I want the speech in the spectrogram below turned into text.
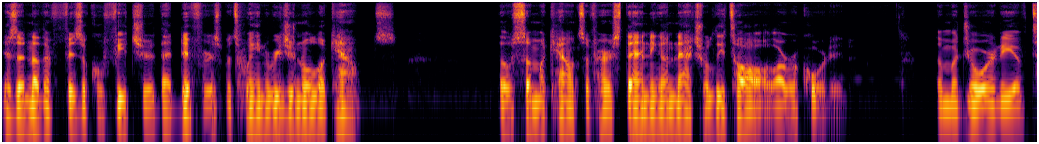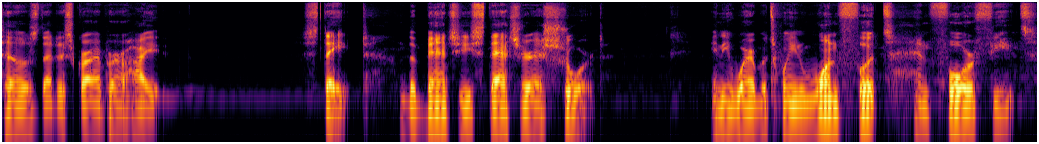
is another physical feature that differs between regional accounts, though some accounts of her standing unnaturally tall are recorded. The majority of tales that describe her height state the banshee's stature as short, anywhere between one foot and four feet.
